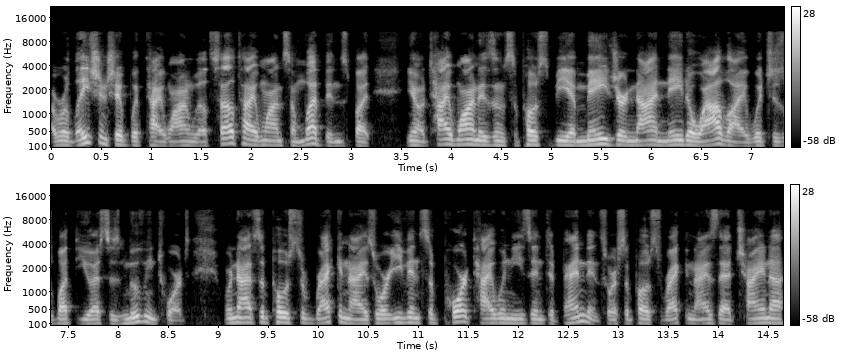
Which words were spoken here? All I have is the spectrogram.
a relationship with Taiwan. We'll sell Taiwan some weapons, but you know, Taiwan isn't supposed to be a major non-NATO ally, which is what the U.S. is moving towards. We're not supposed to recognize or even support Taiwanese independence. We're supposed to recognize that China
